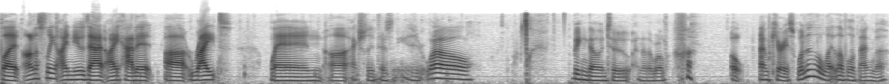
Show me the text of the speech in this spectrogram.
but honestly, I knew that I had it uh, right when... Uh, actually, there's an easier... Well, we can go into another world. oh, I'm curious. What is the light level of magma?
